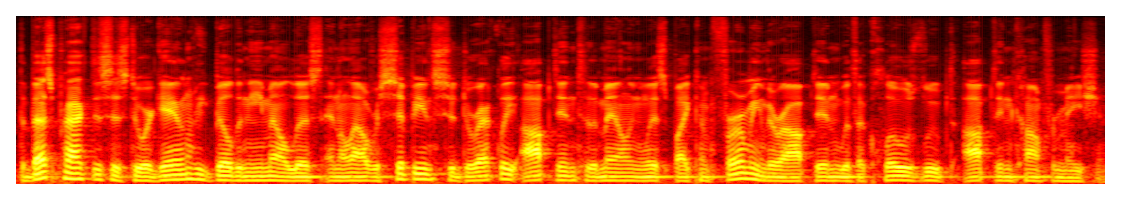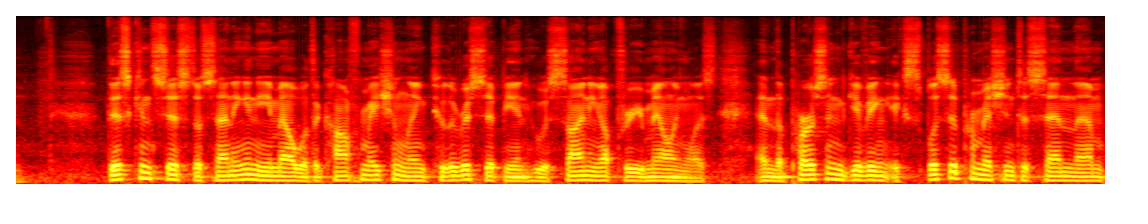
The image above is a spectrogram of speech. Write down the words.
The best practice is to organically build an email list and allow recipients to directly opt into the mailing list by confirming their opt in with a closed looped opt in confirmation. This consists of sending an email with a confirmation link to the recipient who is signing up for your mailing list, and the person giving explicit permission to send them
